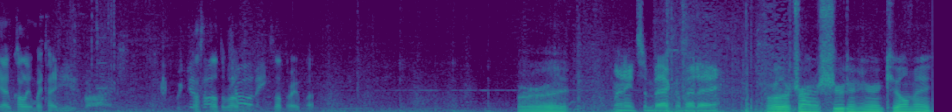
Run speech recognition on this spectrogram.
Yeah, I'm calling my Titan. We just That's not the wrong one. Charlie. That's not the right one. Alright. I need some backup at A. Oh, they're trying to shoot in here and kill me.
